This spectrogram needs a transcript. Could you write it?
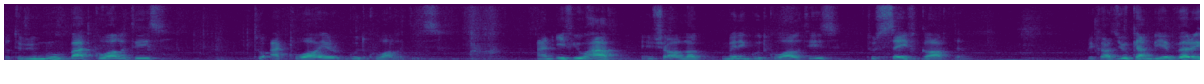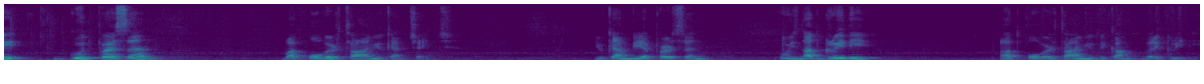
So, to remove bad qualities, to acquire good qualities. And if you have, inshallah, many good qualities, to safeguard them because you can be a very good person, but over time you can change. You can be a person who is not greedy, but over time you become very greedy.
